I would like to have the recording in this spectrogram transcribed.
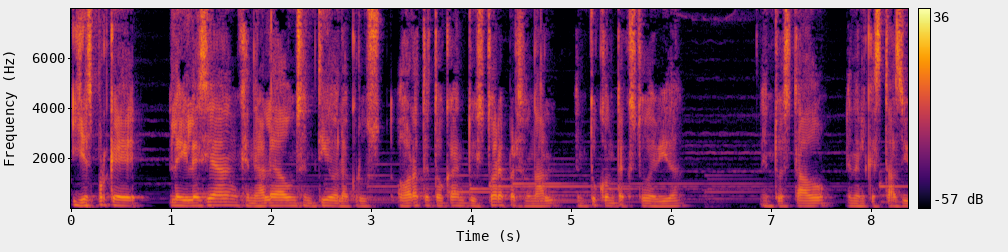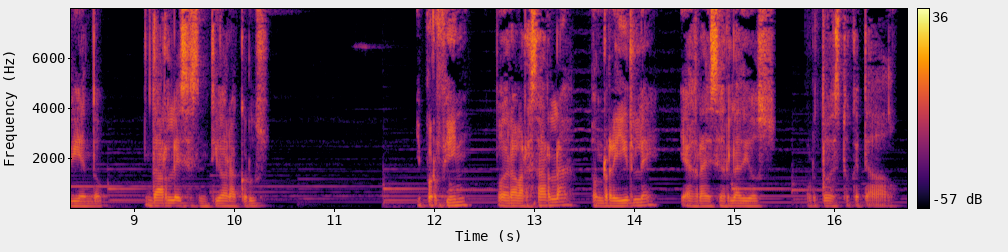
y es porque la iglesia en general le ha dado un sentido a la cruz. Ahora te toca en tu historia personal, en tu contexto de vida, en tu estado en el que estás viviendo, darle ese sentido a la cruz. Y por fin poder abrazarla, sonreírle y agradecerle a Dios por todo esto que te ha dado.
